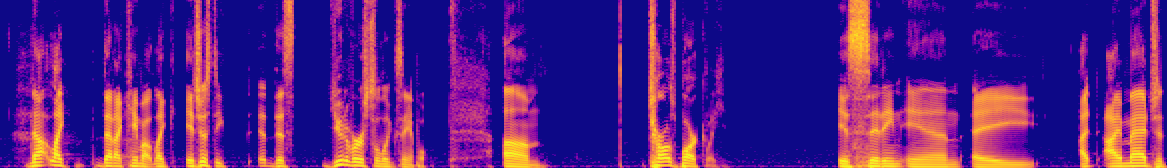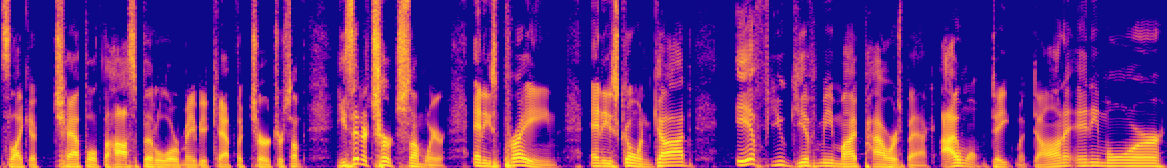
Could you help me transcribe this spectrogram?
Not like that i came out like it's just a, this universal example. Um, charles barkley is sitting in a I, I imagine it's like a chapel at the hospital or maybe a Catholic church or something. He's in a church somewhere and he's praying and he's going, God, if you give me my powers back, I won't date Madonna anymore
